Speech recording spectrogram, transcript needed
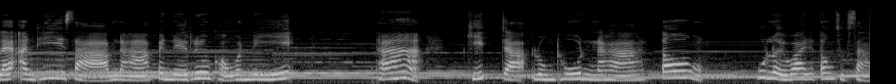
และอันที่3นะคะเป็นในเรื่องของวันนี้ ถ้า คิดจะลงทุนนะคะ ต้องพูดเลยว่าจะต้องศึกษา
